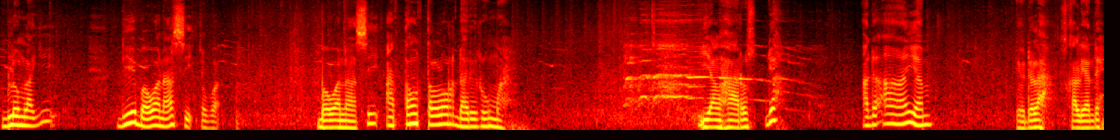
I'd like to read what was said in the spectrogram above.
Belum lagi dia bawa nasi coba. Bawa nasi atau telur dari rumah. Yang harus ya ada ayam. Ya udahlah sekalian deh.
